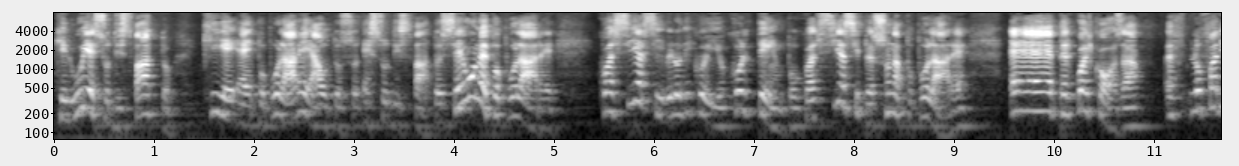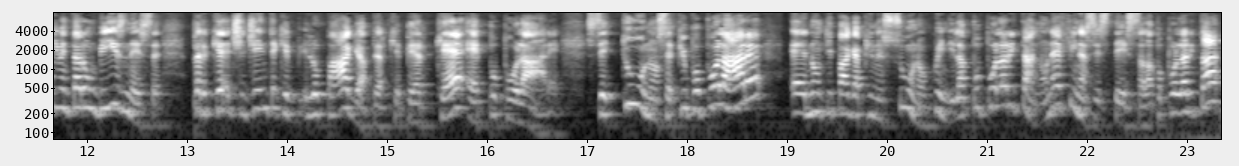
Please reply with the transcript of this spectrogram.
che lui è soddisfatto. Chi è, è popolare è, autos- è soddisfatto. E se uno è popolare, qualsiasi, ve lo dico io, col tempo, qualsiasi persona popolare è per qualcosa lo fa diventare un business perché c'è gente che lo paga perché, perché è popolare. Se tu non sei più popolare, eh, non ti paga più nessuno. Quindi la popolarità non è fine a se stessa, la popolarità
